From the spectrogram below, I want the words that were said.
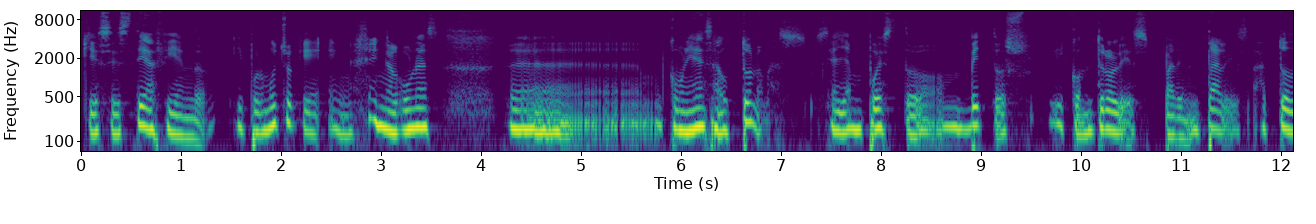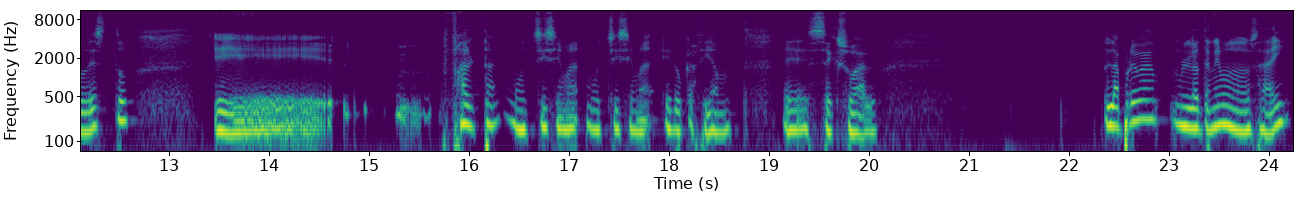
que se esté haciendo y por mucho que en, en algunas eh, comunidades autónomas se hayan puesto vetos y controles parentales a todo esto, eh, falta muchísima, muchísima educación eh, sexual. La prueba la tenemos ahí.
